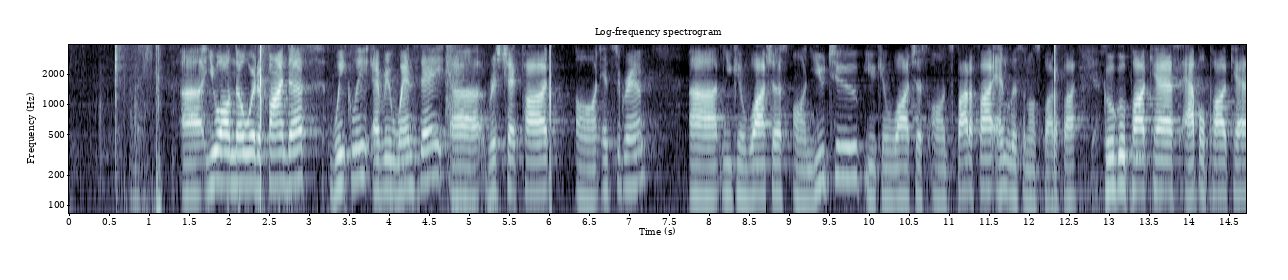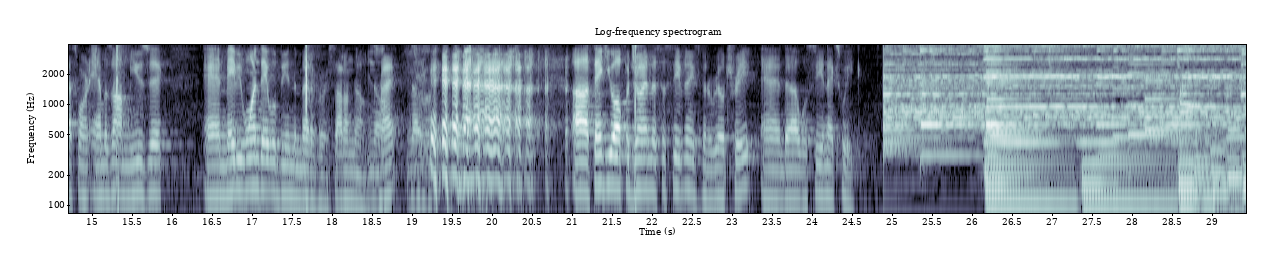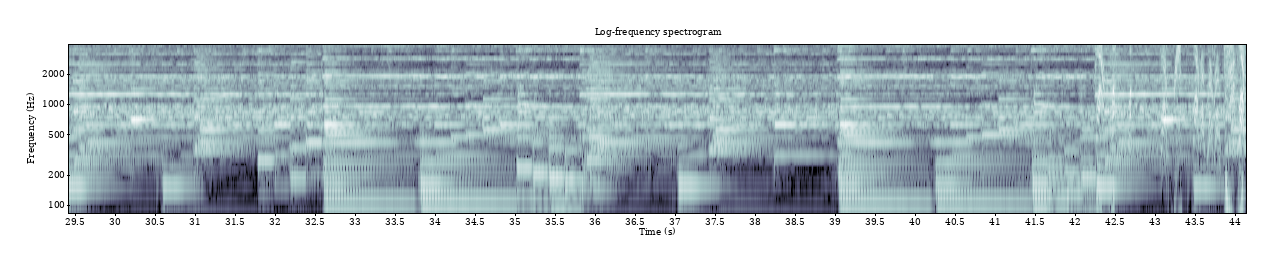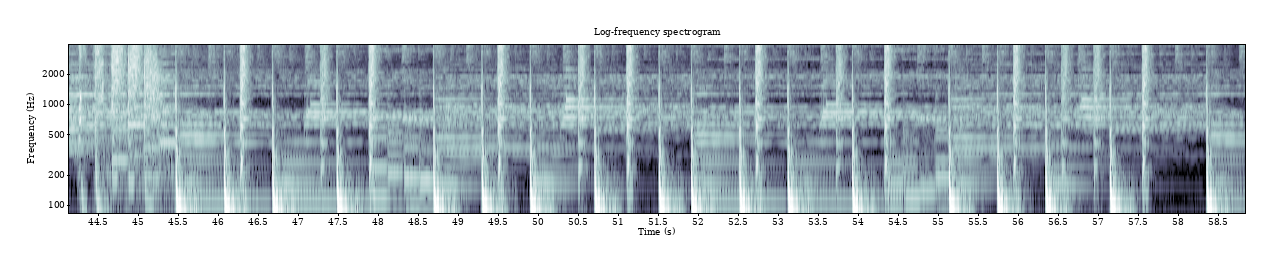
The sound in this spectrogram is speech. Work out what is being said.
Uh, you all know where to find us weekly, every Wednesday. Uh, Wrist Check Pod on Instagram. Uh, you can watch us on YouTube. You can watch us on Spotify and listen on Spotify. Yes. Google Podcasts, Apple Podcasts. We're on Amazon Music. And maybe one day we'll be in the metaverse. I don't know, No, right? never. uh, thank you all for joining us this evening. It's been a real treat, and uh, we'll see you next week.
